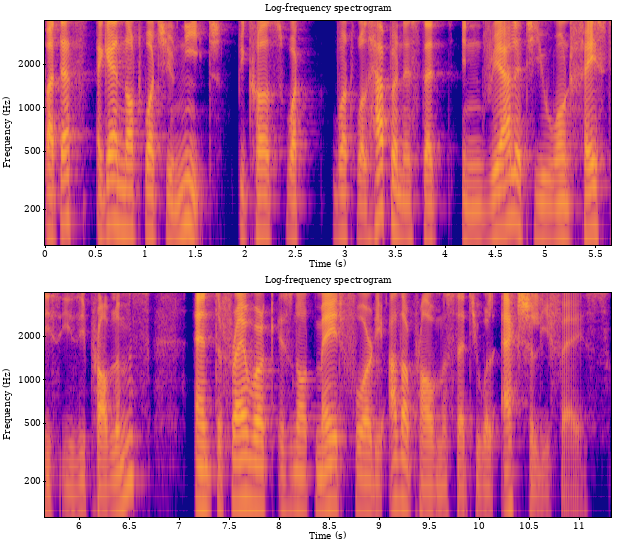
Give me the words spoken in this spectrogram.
But that's again not what you need because what, what will happen is that in reality you won't face these easy problems and the framework is not made for the other problems that you will actually face.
